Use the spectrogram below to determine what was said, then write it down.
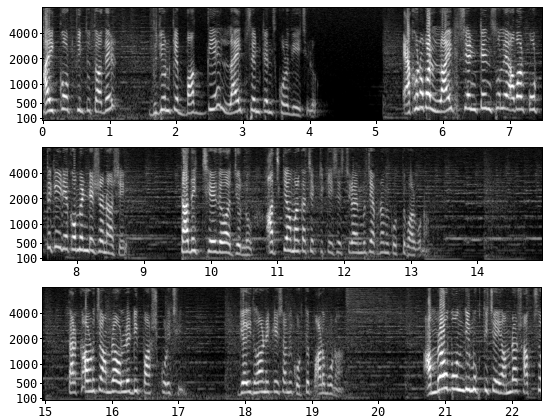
হাইকোর্ট কিন্তু তাদের দুজনকে বাদ দিয়ে লাইফ সেন্টেন্স করে দিয়েছিল। এখন আবার লাইফ সেন্টেন্স হলে আবার কোর্ট থেকেই রেকমেন্ডেশন আসে তাদের ছেড়ে দেওয়ার জন্য। আজকে আমার কাছে একটি কেস এসেছিল, আমি বলছি, এখন আমি করতে পারব না। তার কারণ হচ্ছে আমরা অলরেডি পাশ করেছি। যে এই ধরনের কেস আমি করতে পারব না। আমরাও বন্দি মুক্তি চাই, আমরা সাতশো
